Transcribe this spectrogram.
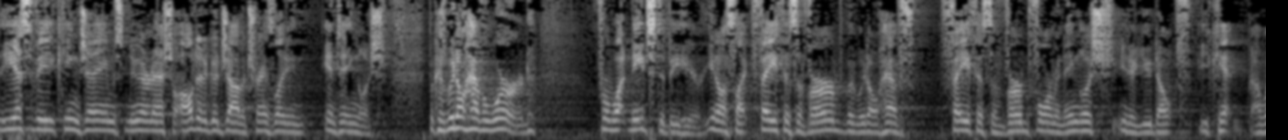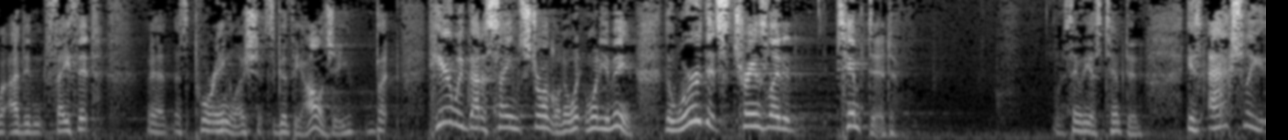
The ESV, King James, New International, all did a good job of translating into English because we don't have a word for what needs to be here. You know, it's like faith is a verb, but we don't have faith as a verb form in English. You know, you don't, you can't, I, I didn't faith it. Uh, that's poor English. It's good theology. But here we've got a same struggle. Now, what, what do you mean? The word that's translated tempted, say when he is tempted, is actually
